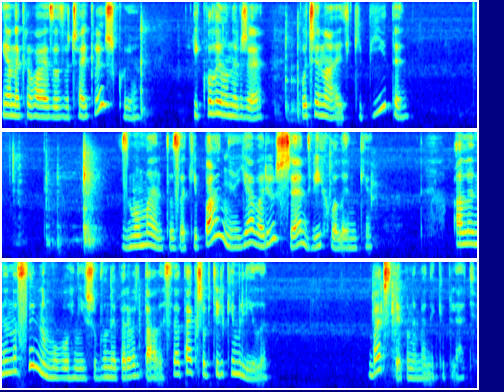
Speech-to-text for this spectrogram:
я накриваю зазвичай кришкою, і коли вони вже починають кипіти, з моменту закипання я варю ще 2 хвилинки. Але не на сильному вогні, щоб вони переверталися, а так, щоб тільки мліли. Бачите, як вони в мене киплять?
